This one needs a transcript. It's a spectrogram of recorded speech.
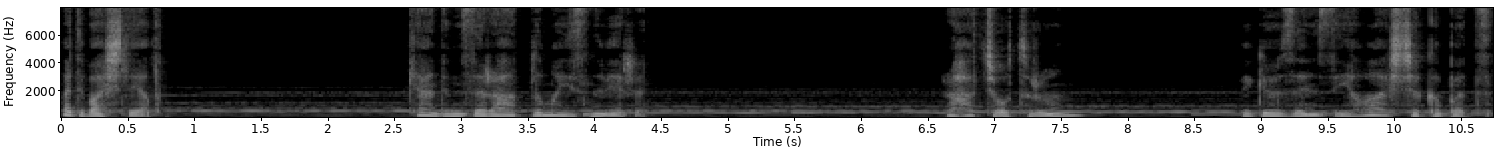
Hadi başlayalım. Kendinize rahatlama izni verin. Rahatça oturun ve gözlerinizi yavaşça kapatın.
